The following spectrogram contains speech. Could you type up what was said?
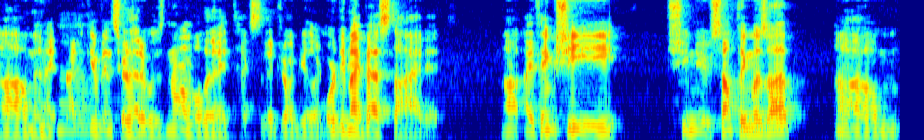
Um, and I tried to hmm. convince her that it was normal that I texted a drug dealer or did my best to hide it. Uh, I think she she knew something was up. Um,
